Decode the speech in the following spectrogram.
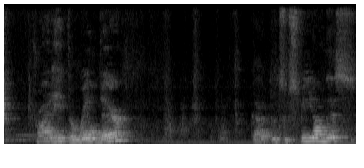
to try to hit the rail there. Got to put some speed on this.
